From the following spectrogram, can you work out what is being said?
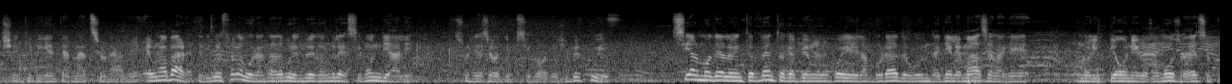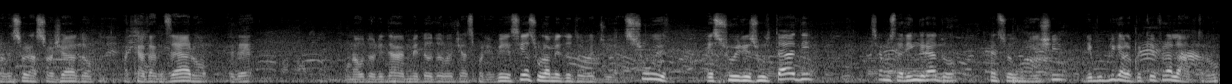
scientifiche internazionali. E una parte di questo lavoro è andata pure in due congressi mondiali sugli esordi psicotici, per cui sia il modello di intervento che abbiamo poi elaborato con Daniele Masala che è un olimpionico famoso, adesso è professore associato a Catanzaro ed è un'autorità in metodologia disponibile, quindi sia sulla metodologia sui, e sui risultati siamo stati in grado, penso 11, di pubblicarlo perché fra l'altro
